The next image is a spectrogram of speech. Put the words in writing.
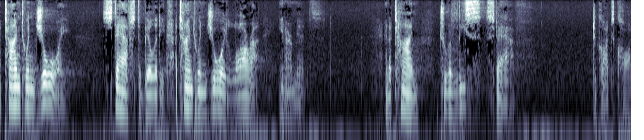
a time to enjoy staff stability, a time to enjoy Laura in our midst, and a time to release staff to God's calling.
